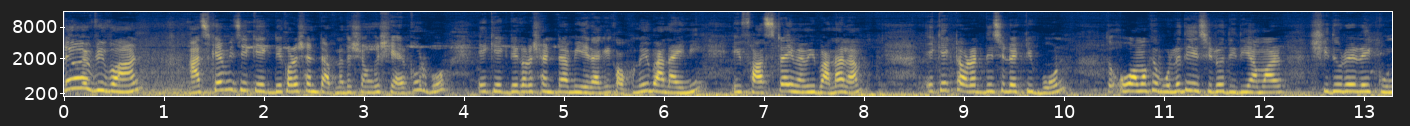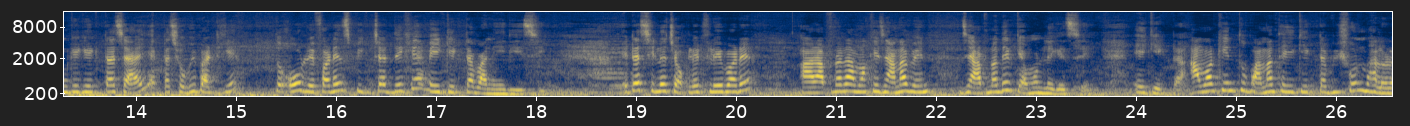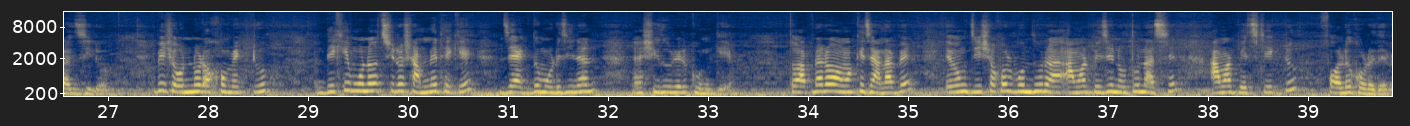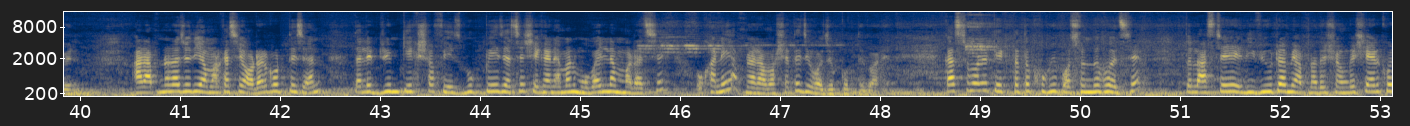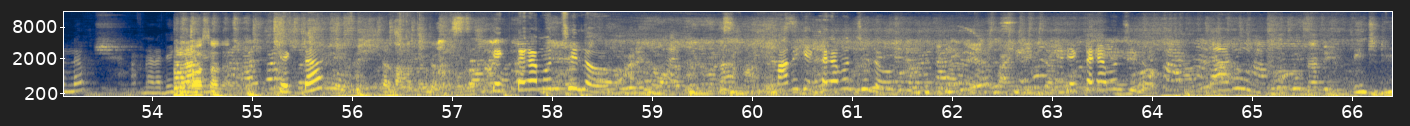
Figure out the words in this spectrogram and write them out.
Hello everyone আজকে আমি যে কেক ডেকোরেশনটা আপনাদের সঙ্গে শেয়ার করব, এই কেক ডেকোরেশনটা আমি এর আগে কখনোই বানাইনি। এই ফার্স্ট টাইম আমি বানালাম। এই কেকটা অর্ডার দিয়েছিল একটি বোন। তো ও আমাকে বলে দিয়েছিল, দিদি, আমার সিঁদুরের এই কুনকে কেকটা চাই, একটা ছবি পাঠিয়ে। তো ওর রেফারেন্স পিকচার দেখে আমি এই কেকটা বানিয়ে দিয়েছি। এটা ছিল চকলেট ফ্লেভারের আর আপনারা আমাকে জানাবেন যে আপনাদের কেমন লেগেছে এই কেকটা। আমার কিন্তু বানাতে এই কেকটা ভীষণ ভালো লাগছিল। বেশ অন্যরকম একটু। দেখে মনে হচ্ছিল সামনে থেকে যে একদম অরিজিনাল সিঁদুরের কুনকে। তো আপনারাও আমাকে জানাবেন এবং যে সকল বন্ধুরা আমার পেজে নতুন আছেন, আমার পেজটি একটু ফলো করে দেবেন। আর আপনারা যদি আমার কাছে অর্ডার করতে চান, তাহলে dream cake shop Facebook page আছে, সেখানে আমার মোবাইল নাম্বার আছে, ওখানে আপনারা আমার সাথে যোগাযোগ করতে পারেন। কাস্টমারের কেকটা তো খুবই পছন্দ হয়েছে। তো লাস্টে রিভিউটা আমি আপনাদের সঙ্গে শেয়ার করলাম। আপনারা দেখুন কেকটা? কেকটা কেমন ছিল? মামি কেকটা কেমন ছিল? কেকটা কেমন ছিল?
